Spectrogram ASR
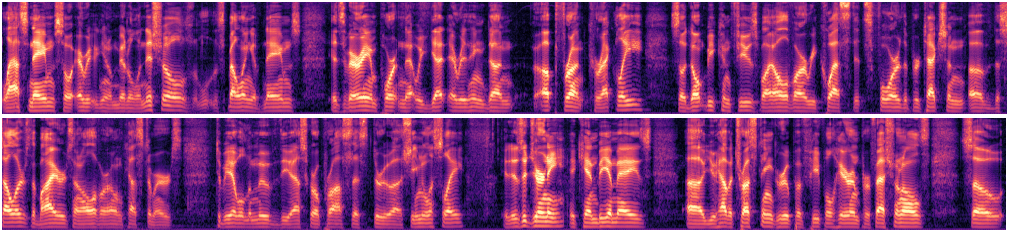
last names, so every you know middle initials, l- spelling of names. It's very important that we get everything done up front correctly. So don't be confused by all of our requests. It's for the protection of the sellers, the buyers, and all of our own customers to be able to move the escrow process through uh, seamlessly. It is a journey. It can be a maze. Uh, you have a trusting group of people here and professionals. So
